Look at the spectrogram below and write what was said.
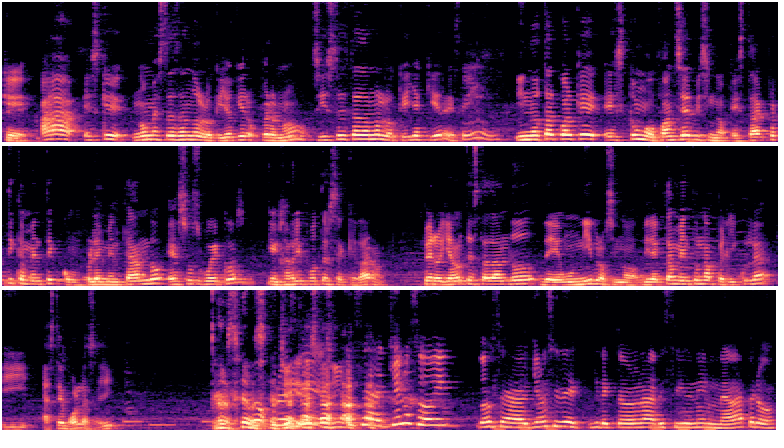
que, ah, es que no me estás dando lo que yo quiero, pero no, sí se está dando lo que ella quiere. Sí. Y no tal cual que es como fanservice, sino está prácticamente complementando esos huecos que en Harry Potter se quedaron. Pero ya no te está dando de un libro, sino directamente una película y hazte bolas ahí. No, pero Sí, es, es que, sí. o sea, yo no soy, o sea, yo no soy de- directora de cine ni nada, pero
